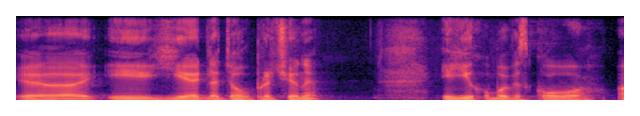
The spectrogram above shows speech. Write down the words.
е, і є для цього причини, і їх обов'язково е,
